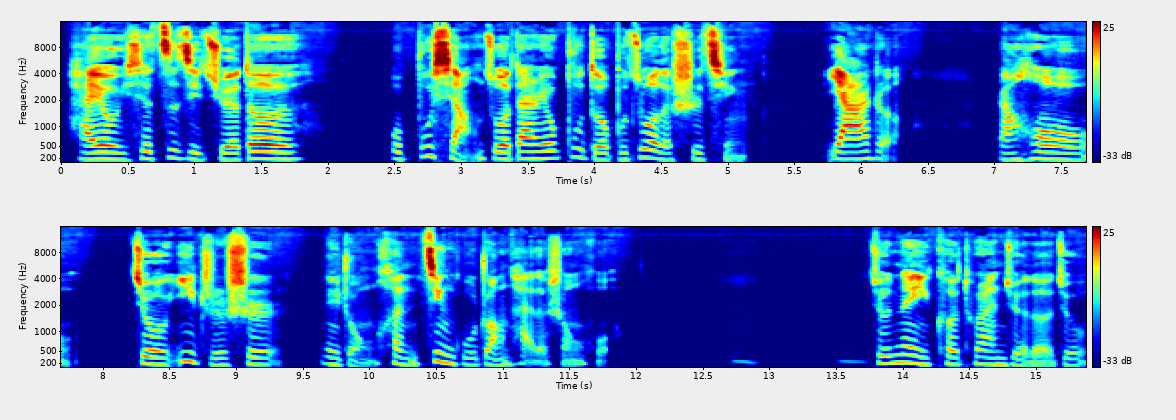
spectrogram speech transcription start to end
还有一些自己觉得我不想做但是又不得不做的事情压着，然后就一直是那种很禁锢状态的生活。就那一刻突然觉得就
